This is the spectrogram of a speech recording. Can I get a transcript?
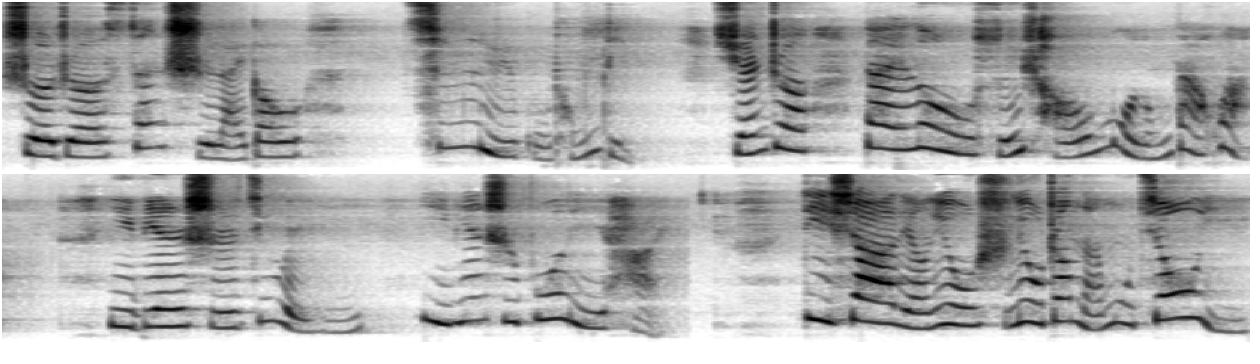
设着三尺来高青绿古铜鼎，悬着带漏隋朝墨龙大画，一边是经纬仪，一边是玻璃海。地下两六十六张楠木交椅，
